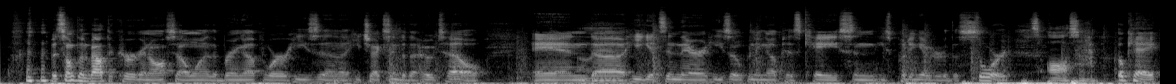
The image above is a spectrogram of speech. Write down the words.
but something about the Kurgan also I wanted to bring up where he's uh, he checks into the hotel and uh, he gets in there and he's opening up his case and he's putting it under the sword. It's awesome. Okay,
